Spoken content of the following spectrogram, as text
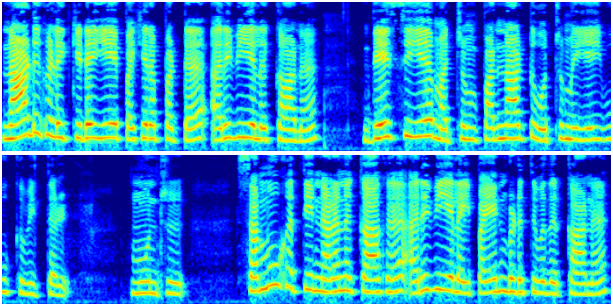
நாடுகளுக்கிடையே பகிரப்பட்ட அறிவியலுக்கான தேசிய மற்றும் பன்னாட்டு ஒற்றுமையை ஊக்குவித்தல். மூன்று. சமூகத்தின் நலனுக்காக அறிவியலை பயன்படுத்துவதற்கான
